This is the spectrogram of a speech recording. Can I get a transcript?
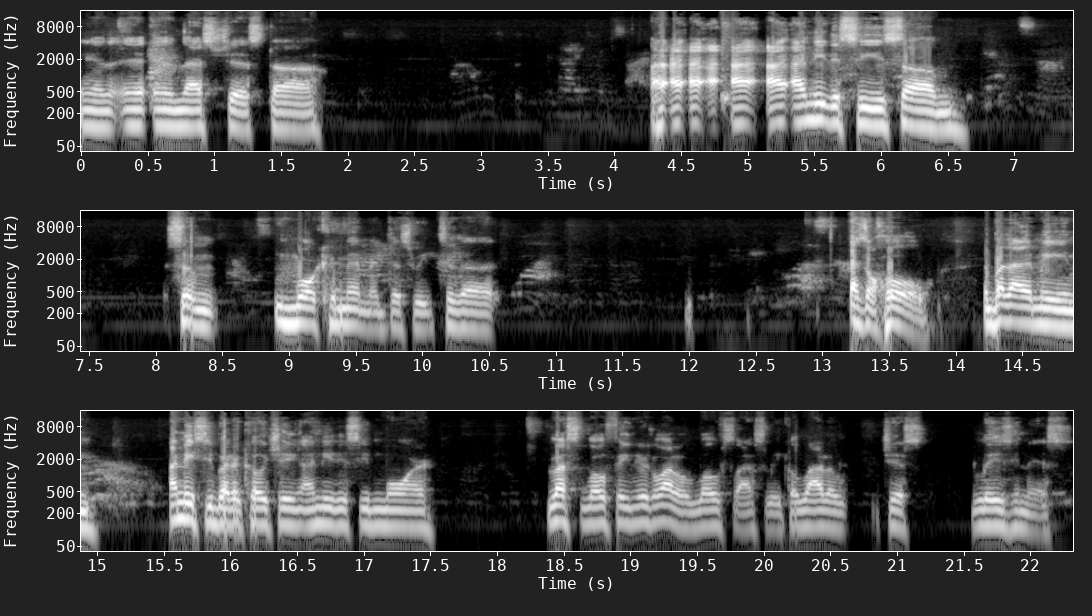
and and, and that's just. uh I, I, I I need to see some some more commitment this week to the as a whole. But I mean, I need to see better coaching. I need to see more, less loafing. There's a lot of loafs last week, a lot of just laziness.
